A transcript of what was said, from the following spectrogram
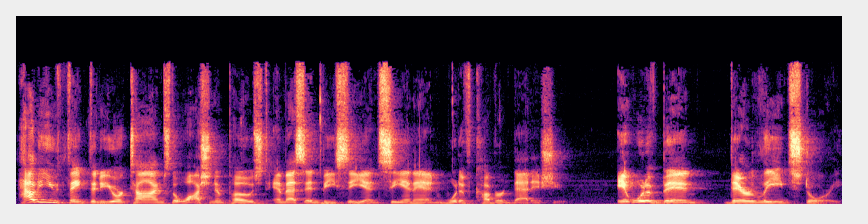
How do you think the New York Times, the Washington Post, MSNBC, and CNN would have covered that issue? It would have been their lead story,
